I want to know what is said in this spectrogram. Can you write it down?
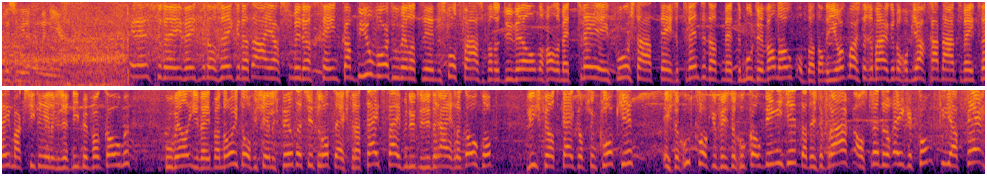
plezierige manier. Enschede weten we dan zeker dat Ajax vanmiddag geen kampioen wordt. Hoewel het in de slotfase van het duel nog altijd met 2-1 voor staat tegen Twente. Dat met de moed en wanhoop, om dat dan hier ook maar eens te gebruiken, nog op jacht gaat naar een 2-2. Maar ik zie er eerlijk gezegd niet meer van komen. Hoewel, je weet maar nooit, de officiële speeltijd zit erop. De extra tijd, vijf minuten zit er eigenlijk ook op. Liesveld kijkt op zijn klokje. Is het een goed klokje of is het een goedkoop dingetje? Dat is de vraag. Als Twente nog één keer komt via Ver. Die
